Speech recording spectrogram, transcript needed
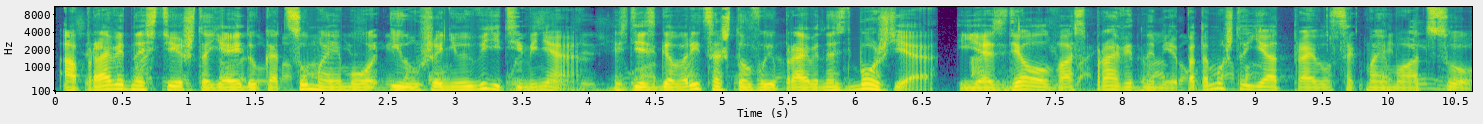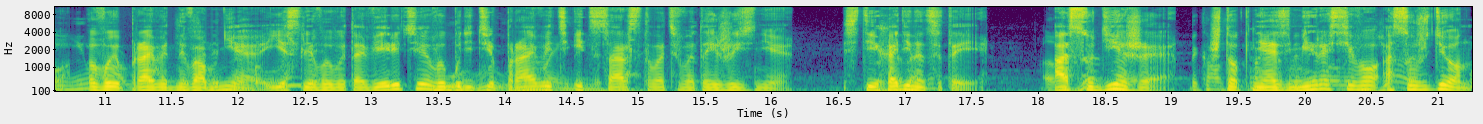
о праведности, что я иду к Отцу моему, и уже не увидите меня. Здесь говорится, что вы праведность Божья. Я сделал вас праведными, потому что я отправился к моему Отцу. Вы праведны во мне. Если вы в это верите, вы будете править и царствовать в этой жизни. Стих 11. О суде же, что князь мира сего осужден.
